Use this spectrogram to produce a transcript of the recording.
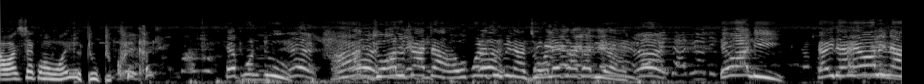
আওয়াজটা কম হয় একটু টুকটুক করে খায় পন্টু হাত জল কাটা ওপরে তুলবি না জলে কাটা দিয়া এ অলি এই দেখ এ অলি না।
